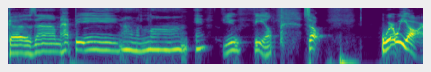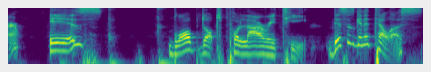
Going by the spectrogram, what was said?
Cause I'm happy, I'm along if you feel. So, where we are is blob.polarity. This is going to tell us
